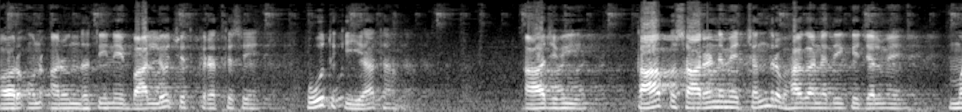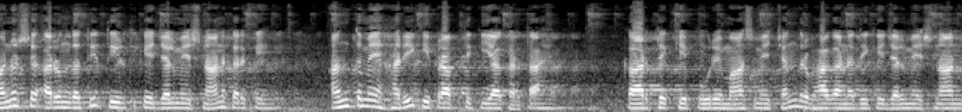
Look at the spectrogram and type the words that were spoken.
और उन अरुंधति ने बाल्योचित कृत्य से पूत किया था। आज भी ताप सारण्य में चंद्रभागा नदी के जल में, मनुष्य अरुंधति तीर्थ के जल में स्नान करके अंत में हरि की प्राप्ति किया करता है। कार्तिक के पूरे मास में चंद्रभागा नदी के जल में स्नान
